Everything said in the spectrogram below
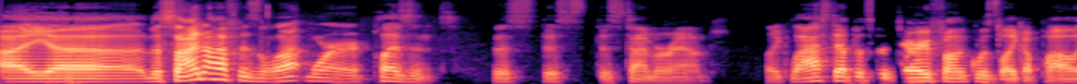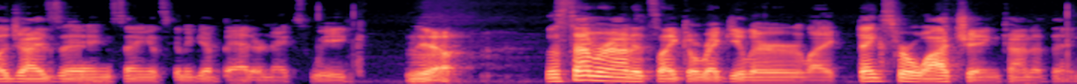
I uh the sign off is a lot more pleasant this this this time around. Like last episode Terry Funk was like apologizing, saying it's gonna get better next week. Yeah. This time around it's like a regular like thanks for watching kind of thing.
